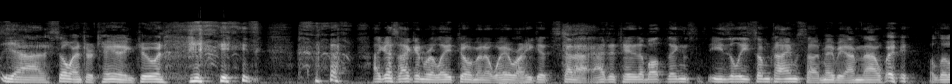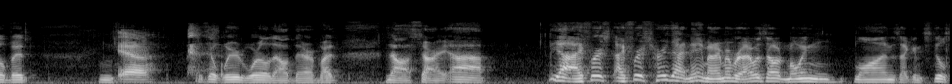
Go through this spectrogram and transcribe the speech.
Yeah, so entertaining too, and he's. I guess I can relate to him in a way where he gets kind of agitated about things easily sometimes. So maybe I'm that way a little bit. Yeah. It's a weird world out there, but no, sorry. Uh, yeah, I first I first heard that name, and I remember I was out mowing lawns. I can still,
